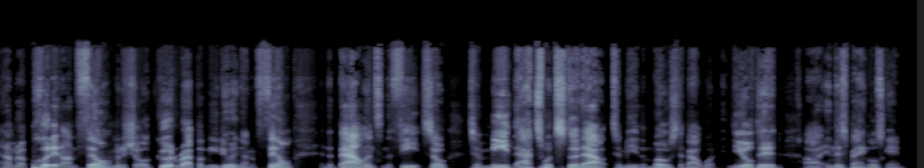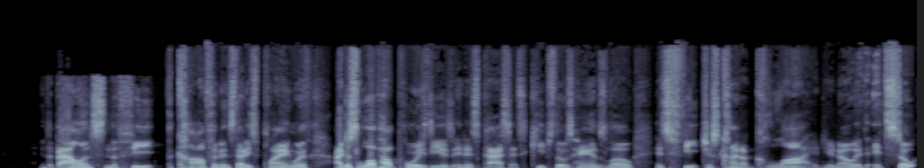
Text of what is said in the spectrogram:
and I'm going to put it on film. I'm going to show a good rep of me doing on a film and the balance and the feet. So to me, that's what stood out to me the most about what Neal did uh, in this Bengals game the balance and the feet, the confidence that he's playing with. I just love how poised he is in his pass sets. He keeps those hands low. His feet just kind of glide. You know, it, it's so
